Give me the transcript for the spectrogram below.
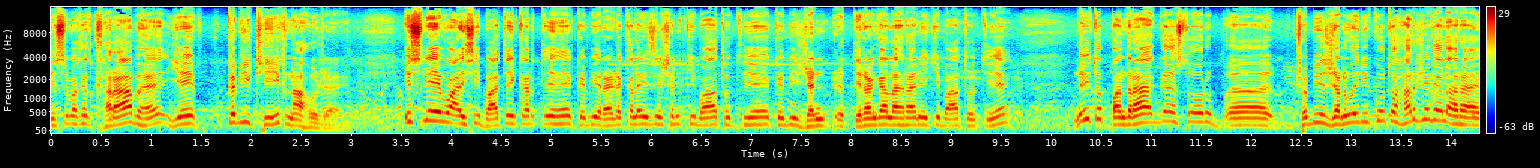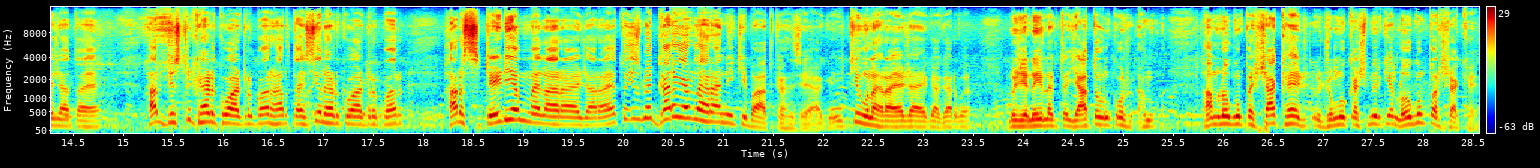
इस वक्त ख़राब है, ये कभी ठीक ना हो जाए। इसलिए वो ऐसी बातें करते हैं, कभी रेडिकलाइजेशन की बात होती है, कभी जन, तिरंगा लहराने की बात होती है। नहीं तो 15 अगस्त और 26 जनवरी को तो हर जगह लहराया जाता है। हर डिस्ट्रिक्ट हेड क्वार्टर पर, हर तहसील हेड क्वार्टर पर हर स्टेडियम में लहराया जा रहा है तो इसमें घर घर लहराने की बात कहाँ से आ गई? क्यों लहराया जाएगा घर मुझे नहीं लगता, या तो उनको हम हम लोगों पर शक है, जम्मू कश्मीर के लोगों पर शक है।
